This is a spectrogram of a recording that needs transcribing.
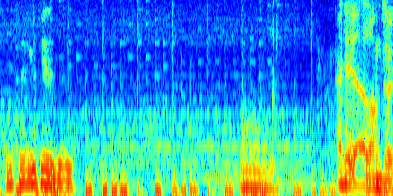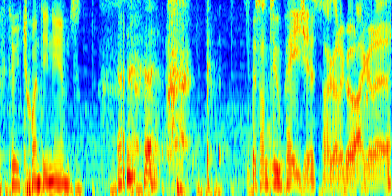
Are you fucking kidding me? Oh, I take that long to look through twenty names. It's on two pages, so I gotta go. I gotta.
